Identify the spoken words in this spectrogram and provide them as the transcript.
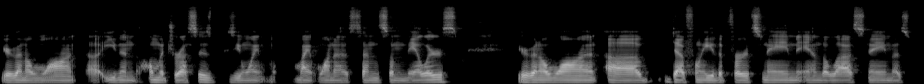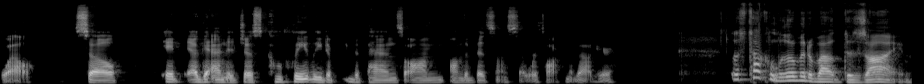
You're going to want uh, even home addresses because you might might want to send some mailers. You're going to want uh, definitely the first name and the last name as well. So it again, it just completely de- depends on on the business that we're talking about here. Let's talk a little bit about design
